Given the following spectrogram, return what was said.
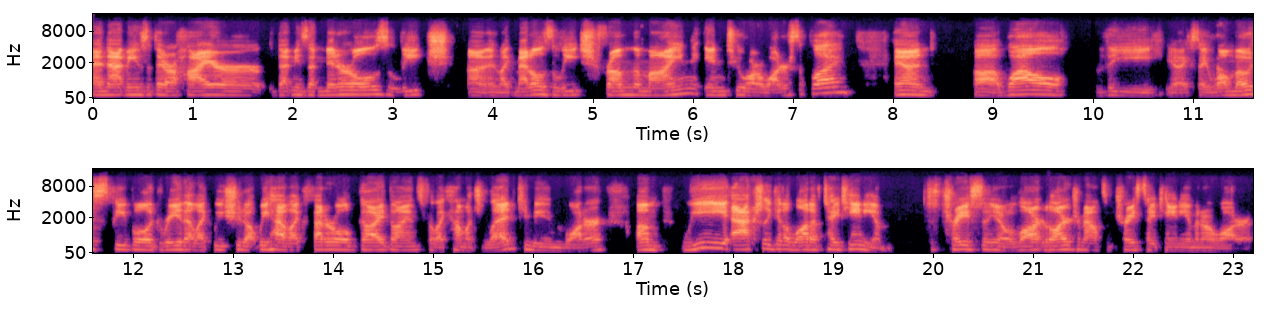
and that means that there are higher that means that minerals leach uh, and like metals leach from the mine into our water supply. And uh, while the you know, like say well most people agree that like we should we have like federal guidelines for like how much lead can be in water um we actually get a lot of titanium. Just trace you know large, large amounts of trace titanium in our water.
